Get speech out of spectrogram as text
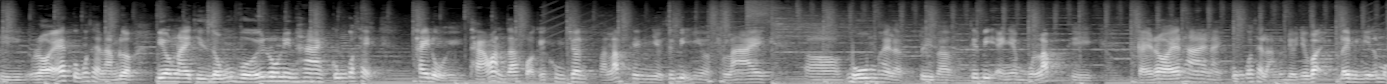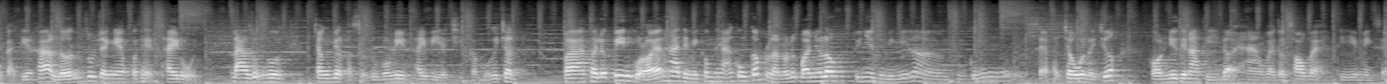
thì RS cũng có thể làm được. Điều này thì giống với Ronin 2 cũng có thể thay đổi tháo hẳn ra khỏi cái khung chân và lắp thêm nhiều thiết bị như là fly, uh, boom hay là tùy vào thiết bị anh em muốn lắp thì cái RS2 này cũng có thể làm được điều như vậy. Đây mình nghĩ là một cải tiến khá là lớn giúp cho anh em có thể thay đổi đa dụng hơn trong việc là sử dụng Ronin thay vì chỉ cầm mỗi cái chân. Và thời lượng pin của RS2 thì mình không thấy hãng cung cấp là nó được bao nhiêu lâu. Tuy nhiên thì mình nghĩ là cũng sẽ phải trâu hơn đời trước. Còn như thế nào thì đợi hàng vài tuần sau về thì mình sẽ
